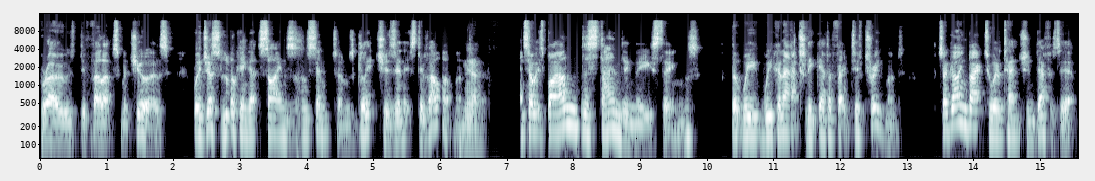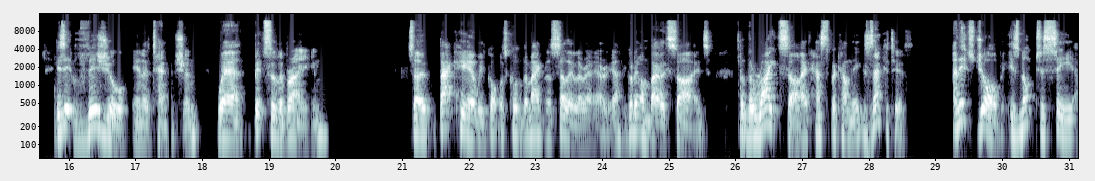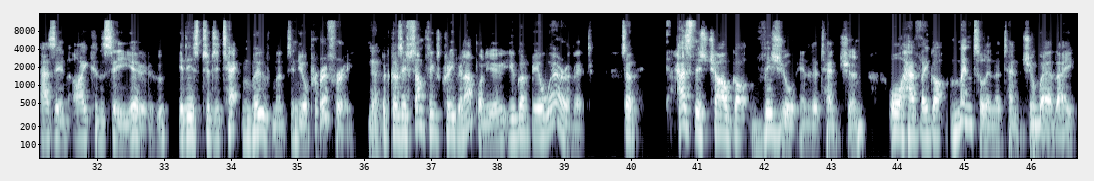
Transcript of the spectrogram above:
grows, develops, matures. We're just looking at signs and symptoms, glitches in its development. Yeah. And so it's by understanding these things that we, we can actually get effective treatment. So going back to attention deficit, is it visual inattention where bits of the brain? So back here we've got what's called the magnocellular area. You've got it on both sides, but the right side has to become the executive. And its job is not to see as in I can see you, it is to detect movement in your periphery. Yeah. Because if something's creeping up on you, you've got to be aware of it. So has this child got visual inattention or have they got mental inattention where they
